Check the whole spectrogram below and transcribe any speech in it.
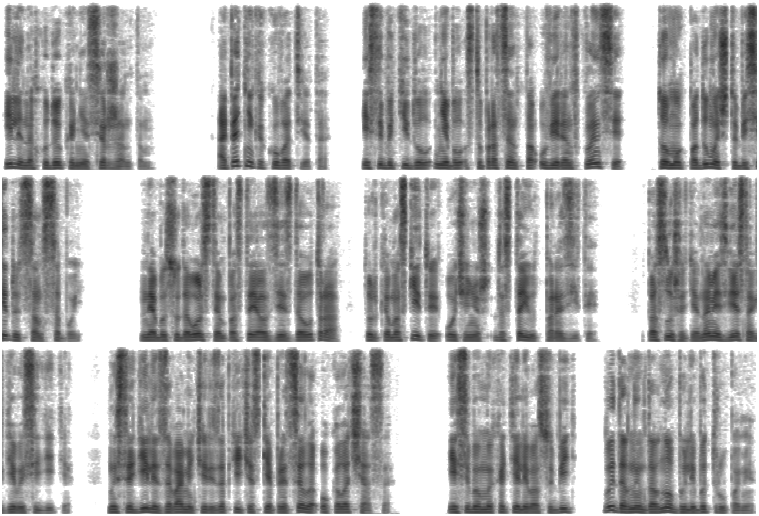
или на худой конец сержантом». Опять никакого ответа. Если бы Тидул не был стопроцентно уверен в Кленси, то мог подумать, что беседует сам с собой. Я бы с удовольствием постоял здесь до утра, только москиты очень уж достают паразиты. Послушайте, нам известно, где вы сидите. Мы следили за вами через оптические прицелы около часа. Если бы мы хотели вас убить, вы давным-давно были бы трупами.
